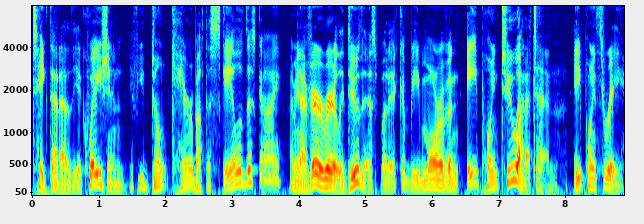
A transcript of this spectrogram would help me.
take that out of the equation, if you don't care about the scale of this guy, I mean, I very rarely do this, but it could be more of an 8.2 out of 10. 8.3.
